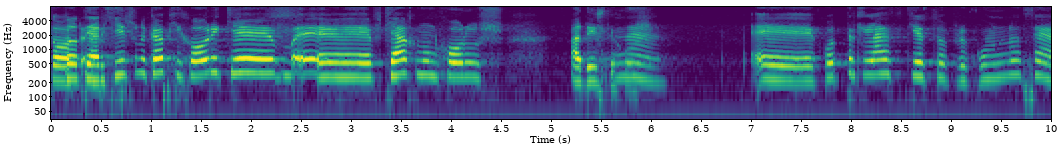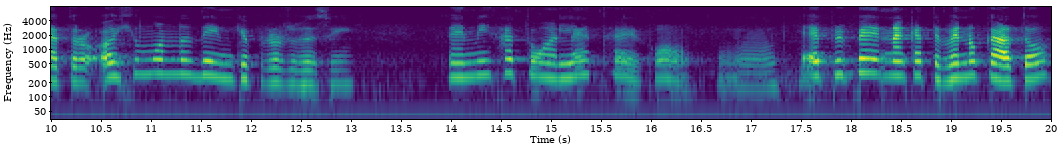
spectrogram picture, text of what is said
τώρα. το ότι αρχίζουν κάποιοι χώροι και ε, φτιάχνουν χώρους αντίστοιχους. Ναι. Ε, εγώ τρελάθηκα στο προηγούμενο θέατρο. Όχι μόνο δεν είχε πρόσβαση. Δεν είχα τουαλέτα εγώ. Μμ. Έπρεπε να κατεβαίνω κάτω,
